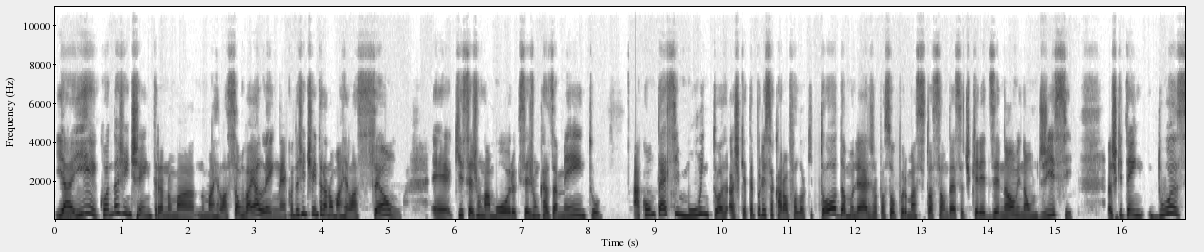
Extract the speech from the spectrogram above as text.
E uhum. aí, quando a gente entra numa, numa relação, vai além, né? Quando a gente entra numa relação, é, que seja um namoro, que seja um casamento, acontece muito, acho que até por isso a Carol falou que toda mulher já passou por uma situação dessa de querer dizer não e não disse. Acho que tem duas,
